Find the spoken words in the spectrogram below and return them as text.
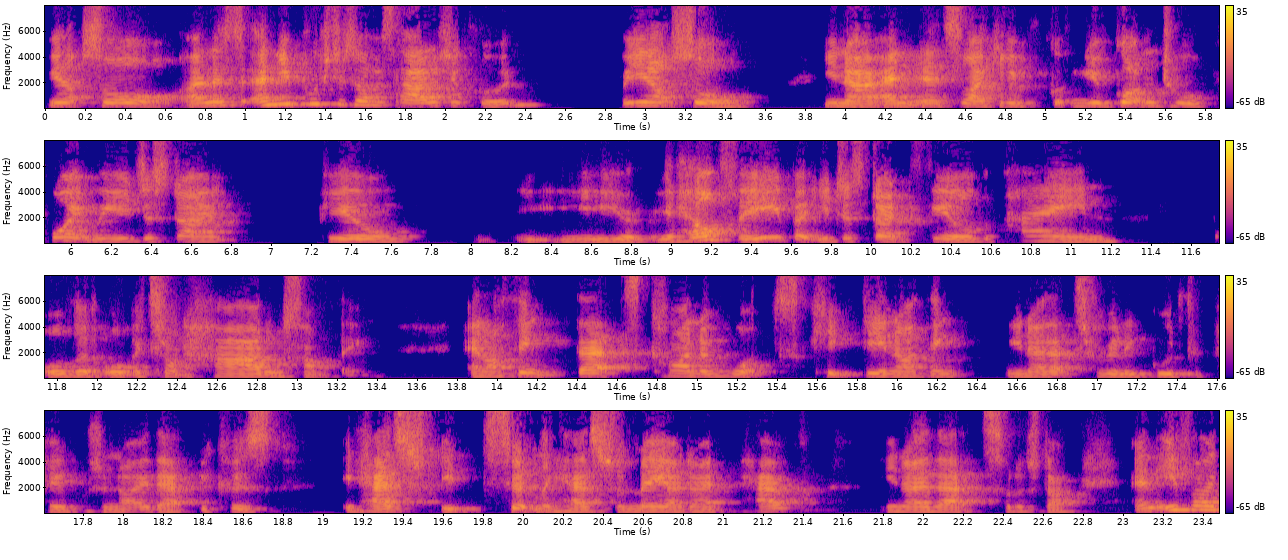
You're not sore. And it's and you pushed yourself as hard as you could but you're not sore you know and it's like you've you've gotten to a point where you just don't feel you're, you're healthy but you just don't feel the pain or the or it's not hard or something. And i think that's kind of what's kicked in. I think you know that's really good for people to know that because it has it certainly has for me. I don't have you know that sort of stuff. And if i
